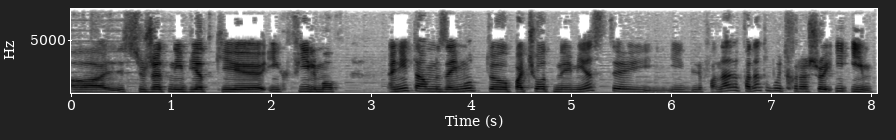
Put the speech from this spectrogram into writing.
э, сюжетные ветки их фильмов, они там займут э, почетное место, и для фанатов, фанатам будет хорошо, и им.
